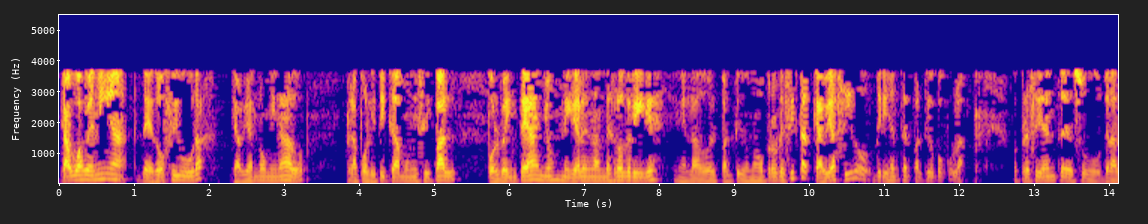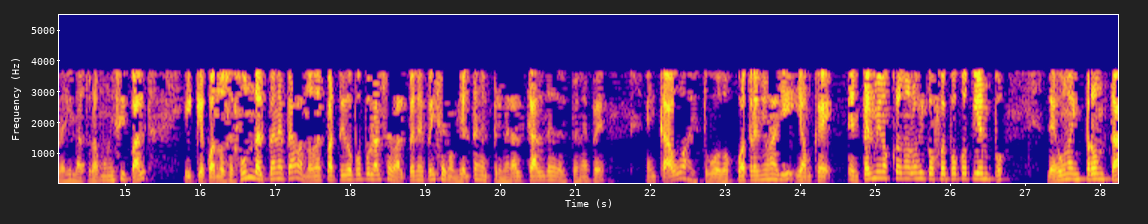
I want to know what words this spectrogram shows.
Caguas venía de dos figuras que habían dominado la política municipal por 20 años, Miguel Hernández Rodríguez, en el lado del Partido Nuevo Progresista, que había sido dirigente del Partido Popular, fue presidente de, su, de la legislatura municipal y que cuando se funda el PNP abandona el Partido Popular, se va al PNP y se convierte en el primer alcalde del PNP en Caguas, estuvo dos, cuatro años allí y aunque en términos cronológicos fue poco tiempo, dejó una impronta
